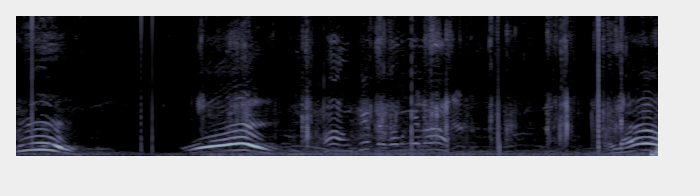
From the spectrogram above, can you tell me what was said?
สิโอ้ยไปแล้ว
